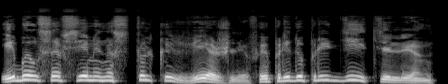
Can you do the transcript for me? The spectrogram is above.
И был со всеми настолько вежлив и предупредителен,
